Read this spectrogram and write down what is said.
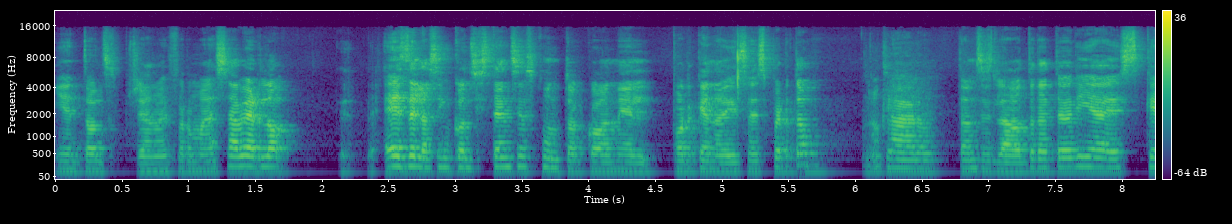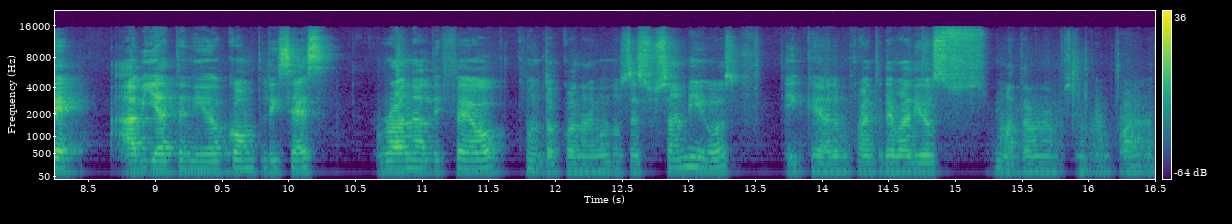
y entonces pues, ya no hay forma de saberlo. Es de las inconsistencias junto con el por qué nadie se despertó. ¿no? Claro. Entonces la otra teoría es que había tenido cómplices Ronald y Feo junto con algunos de sus amigos y que a lo mejor entre varios mataron a, a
